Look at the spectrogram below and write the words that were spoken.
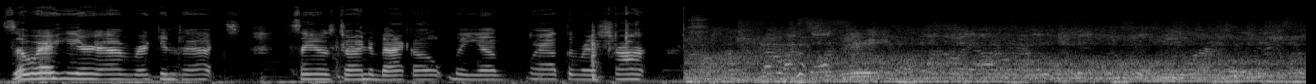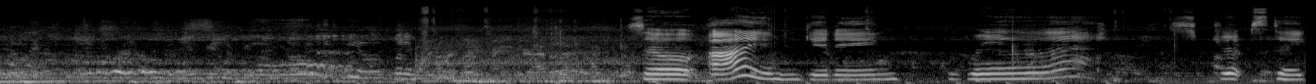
So we're here at Rick and Jack's. Sam's trying to back out, but yeah, we're at the restaurant. So I'm getting strip steak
